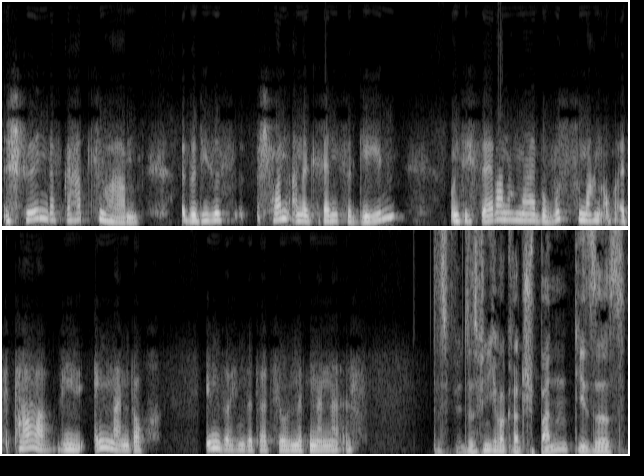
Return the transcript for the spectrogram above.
es schön, das gehabt zu haben. Also dieses schon an eine Grenze gehen und sich selber nochmal bewusst zu machen, auch als Paar, wie eng man doch in solchen Situationen miteinander ist. Das, das finde ich aber gerade spannend, dieses,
